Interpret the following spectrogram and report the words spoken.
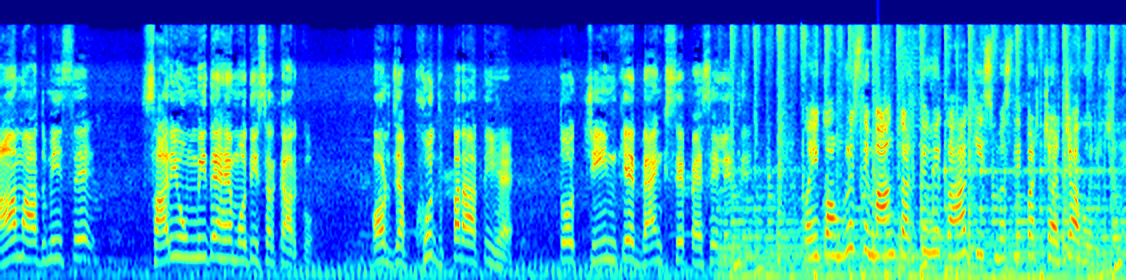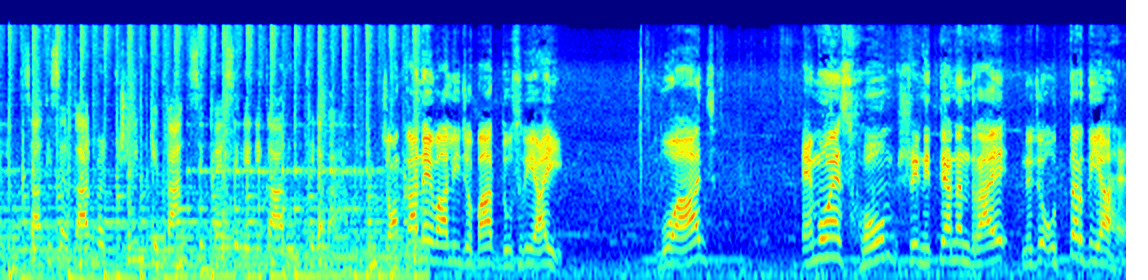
आम आदमी से सारी उम्मीदें हैं मोदी सरकार को। और जब खुद पर आती है तो चीन के बैंक से पैसे लेते हैं। वहीं कांग्रेस ने मांग करते हुए कहा कि इस मसले पर चर्चा होनी चाहिए। साथ ही सरकार पर चीन के बैंक से पैसे लेने का आरोप भी लगाया। चौंकाने वाली जो बात दूसरी आई वो आज एमओएस होम श्री नित्यानंद राय ने जो उत्तर दिया है,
